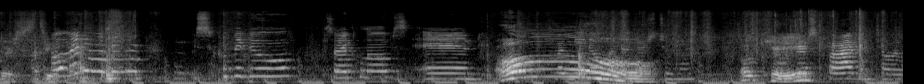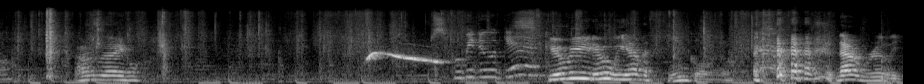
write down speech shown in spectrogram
There's two. Oh, many was in it. Scooby Doo, Cyclops, and Oh, then there's oh, okay. There's five in total. I was like, Scooby Doo again. Scooby Doo, we have a theme going on. Not really.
